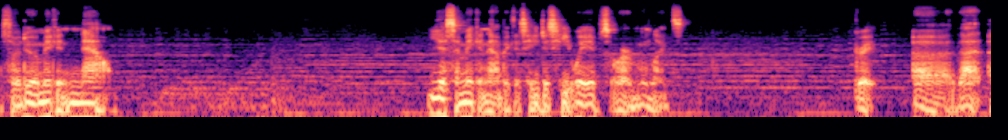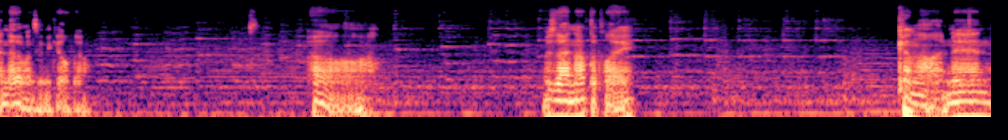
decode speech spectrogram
So do I make it now? Yes, I make it now because he just heat waves or moonlights. Great. Uh, that another one's gonna kill though. Uh, was that not the play? Come on, man.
